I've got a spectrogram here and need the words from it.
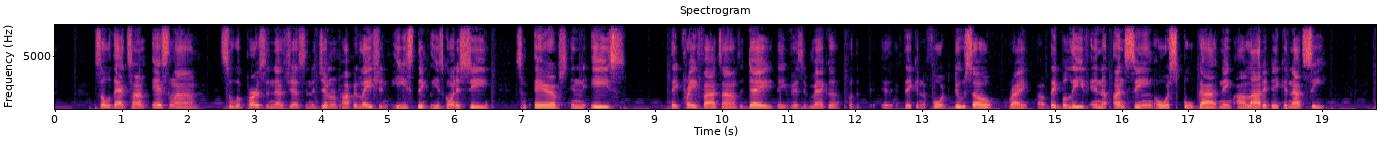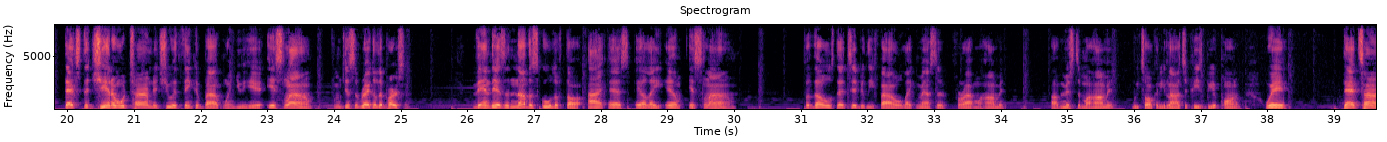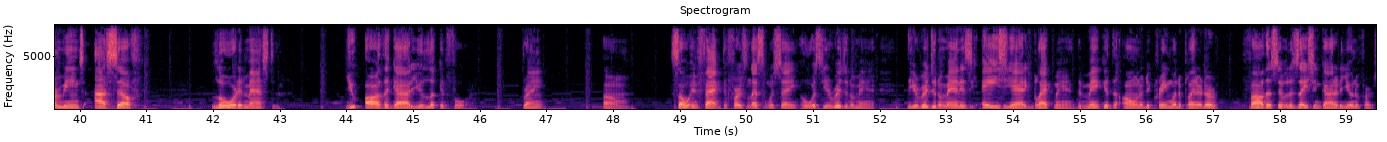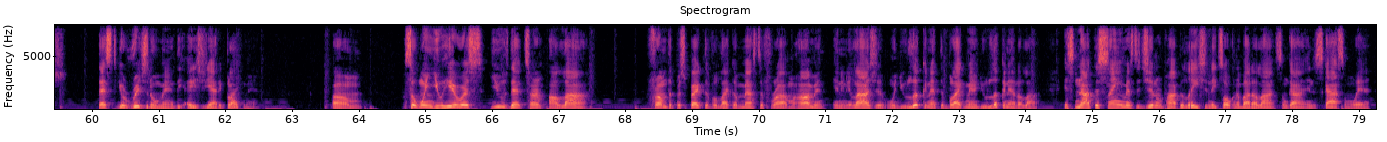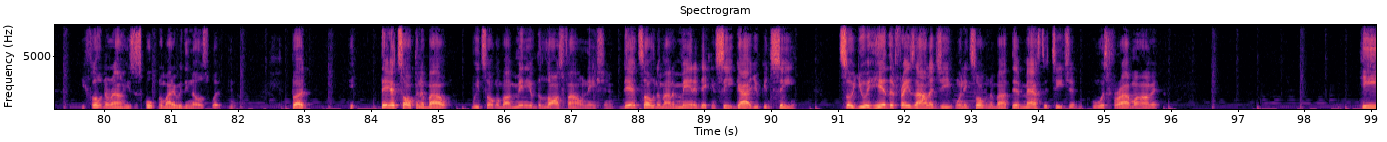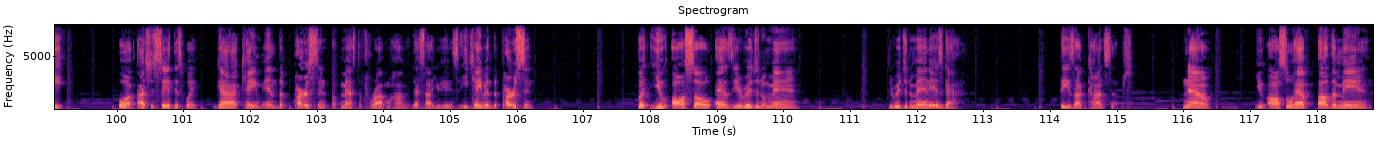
So that term Islam to a person that's just in the general population, he's think he's going to see some Arabs in the East. They pray five times a day. They visit Mecca for the if they can afford to do so right? Uh, they believe in an unseen or a spook god named Allah that they cannot see. That's the general term that you would think about when you hear Islam from just a regular person. Then there's another school of thought, ISLAM, Islam, for those that typically follow like Master Farad Muhammad, uh, Mr. Muhammad. We talking Elijah, peace be upon him, where that term means I self, Lord and Master. You are the God you're looking for, right? Um, so in fact, the first lesson was saying, who is the original man? The original man is the Asiatic black man, the maker, the owner, the cream of the planet Earth, father of civilization, God of the universe. That's the original man, the Asiatic black man. Um, so when you hear us use that term Allah from the perspective of like a Master Farad Muhammad and an Elijah, when you're looking at the black man, you're looking at Allah. It's not the same as the general population. They talking about Allah, some guy in the sky somewhere. He floating around. He's a spook. Nobody really knows what. You know. But they're talking about. We talking about many of the lost found nation. They're talking about a man that they can see. God, you can see. So you hear the phraseology when they're talking about their master teacher, who was Farah Muhammad. He, or I should say it this way, God came in the person of Master Farah Muhammad. That's how you hear it. So he came in the person. But you also, as the original man, the original man is God. These are concepts. Now, you also have other men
